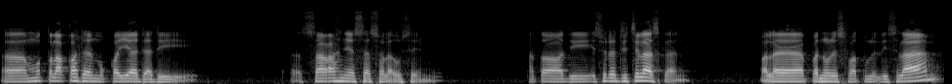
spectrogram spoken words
uh, mutlaqah dan muqayyadah di uh, sarahnya Sasolah Usaimi. Atau di, sudah dijelaskan oleh penulis Fathul Islam.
